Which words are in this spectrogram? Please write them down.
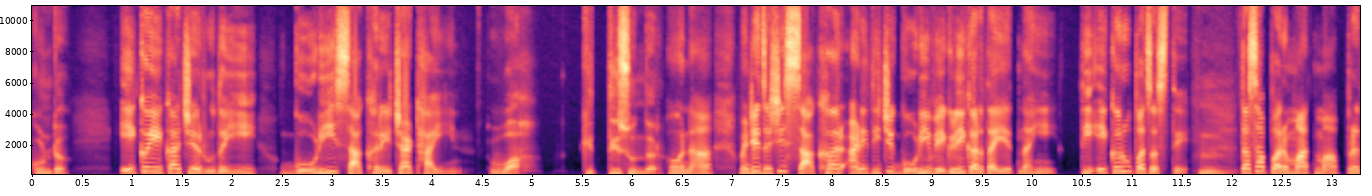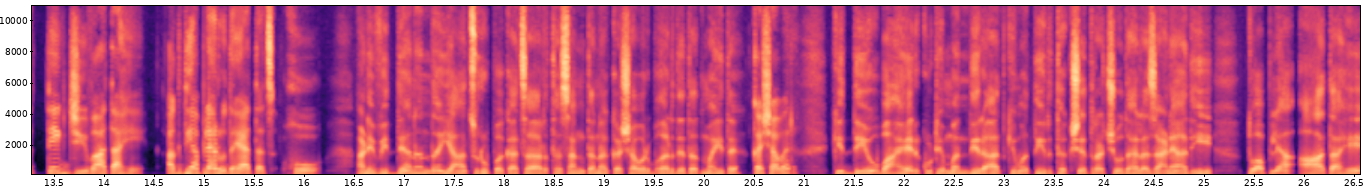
कोणतं? एक एकाचे हृदयी गोडी साखरेच्या ठाईन वाह. किती सुंदर. हो ना? म्हणजे जशी साखर आणि तिची गोडी वेगळी करता येत नाही ती एकरूपच असते. तसा परमात्मा प्रत्येक जीवात आहे. अगदी आपल्या हृदयातच. हो. आणि विद्यानंद याच रूपकाचा अर्थ सांगताना कशावर भर देतात माहीत आहे कशावर? की देव बाहेर कुठे मंदिरात किंवा तीर्थक्षेत्रात शोधायला जाण्याआधी तो आपल्या आत आहे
